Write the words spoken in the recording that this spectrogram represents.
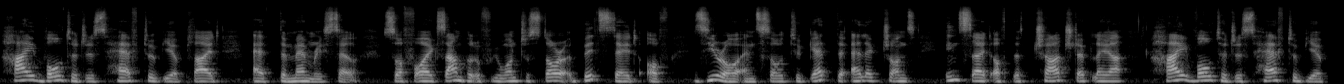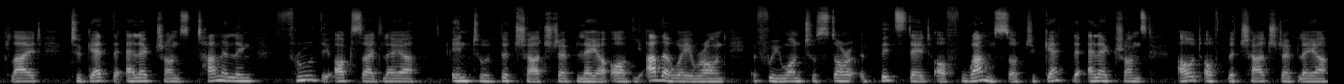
high voltages have to be applied at the memory cell. So for example, if we want to store a bit state of zero and so to get the electrons inside of the charge trap layer, high voltages have to be applied to get the electrons tunneling through the oxide layer into the charge trap layer or the other way around if we want to store a bit state of 1 so to get the electrons out of the charge trap layer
